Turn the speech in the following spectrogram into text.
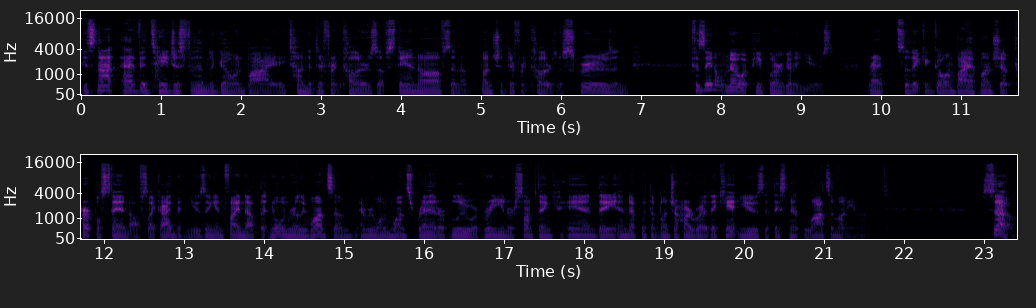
it's not advantageous for them to go and buy a ton of different colors of standoffs and a bunch of different colors of screws and because they don't know what people are going to use right? So they could go and buy a bunch of purple standoffs like I've been using and find out that no one really wants them. Everyone wants red or blue or green or something, and they end up with a bunch of hardware they can't use that they spent lots of money on. So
